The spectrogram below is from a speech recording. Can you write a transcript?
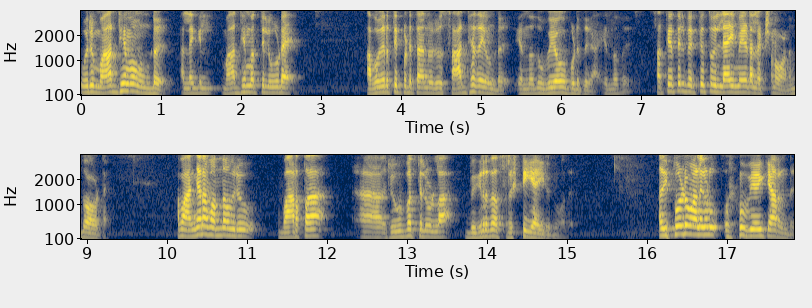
ഒരു മാധ്യമമുണ്ട് അല്ലെങ്കിൽ മാധ്യമത്തിലൂടെ അപകീർത്തിപ്പെടുത്താൻ ഒരു സാധ്യതയുണ്ട് എന്നത് ഉപയോഗപ്പെടുത്തുക. എന്നത് സത്യത്തിൽ വ്യക്തിത്വമില്ലായ്മയുടെ ലക്ഷണമാണ്. എന്തോ ആവട്ടെ. അപ്പോൾ അങ്ങനെ വന്ന ഒരു വാർത്ത രൂപത്തിലുള്ള വികൃത സൃഷ്ടിയായിരുന്നു അത്. അതിപ്പോഴും ആളുകൾ ഉപയോഗിക്കാറുണ്ട്.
